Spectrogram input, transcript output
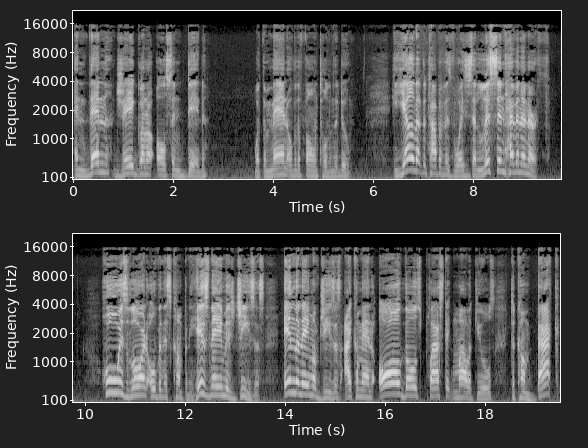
And then J. Gunnar Olson did what the man over the phone told him to do. He yelled at the top of his voice. He said, Listen, heaven and earth. Who is Lord over this company? His name is Jesus. In the name of Jesus, I command all those plastic molecules to come back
